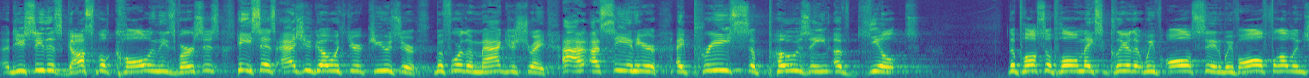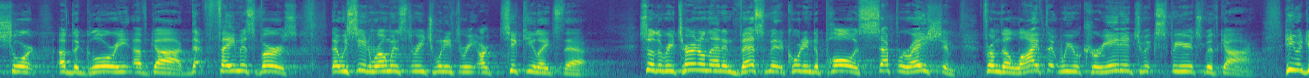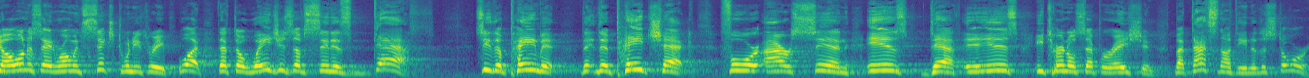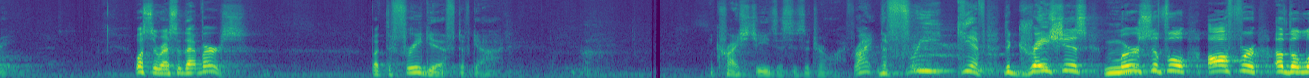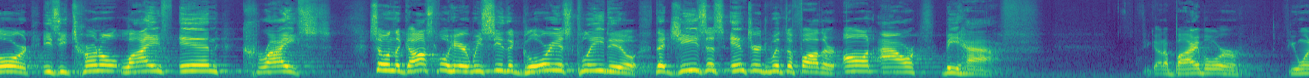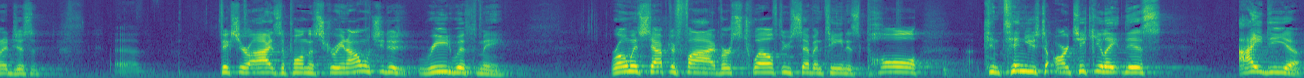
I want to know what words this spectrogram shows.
Uh, do you see this gospel call in these verses? He says, as you go with your accuser before the magistrate, I, I see in here a presupposing of guilt. The Apostle Paul makes it clear that we've all sinned, we've all fallen short of the glory of God. That famous verse that we see in Romans 3:23 articulates that. So, the return on that investment, according to Paul, is separation from the life that we were created to experience with God. He would go on to say in Romans 6 23, what? That the wages of sin is death. See, the payment, the, the paycheck for our sin is death, it is eternal separation. But that's not the end of the story. What's the rest of that verse? But the free gift of God Christ Jesus is eternal life, right? The free gift, the gracious, merciful offer of the Lord is eternal life in Christ. So, in the gospel here, we see the glorious plea deal that Jesus entered with the Father on our behalf. If you got a Bible or if you want to just uh, fix your eyes upon the screen, I want you to read with me. Romans chapter 5, verse 12 through 17, is Paul continues to articulate this idea.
